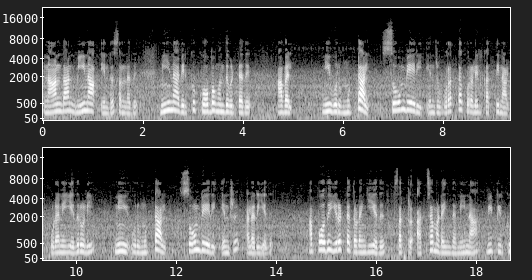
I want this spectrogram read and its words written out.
நான் தான் மீனா என்று சொன்னது. மீனாவிற்கு கோபம் வந்துவிட்டது அவள் நீ ஒரு முட்டாள் சோம்பேறி என்று உரத்த குரலில் கத்தினாள். உடனே எதிரொலி நீ ஒரு முட்டாள் சோம்பேறி என்று அலறியது. அப்போது இருட்டத் தொடங்கியது. சற்று அச்சமடைந்த மீனா வீட்டிற்கு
